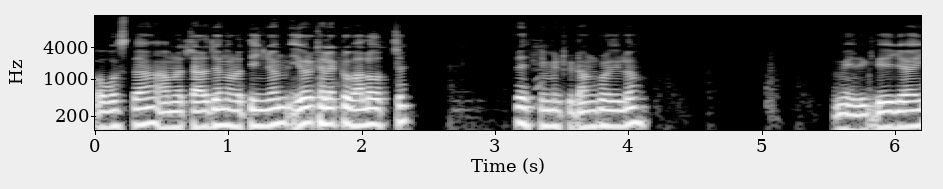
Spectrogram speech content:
অবস্থা, আমরা চারজন, ওরা তিনজন। এবার খেলা একটু ভালো হচ্ছে। ডাউন করে দিল। আমি এদিক দিয়ে যাই।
